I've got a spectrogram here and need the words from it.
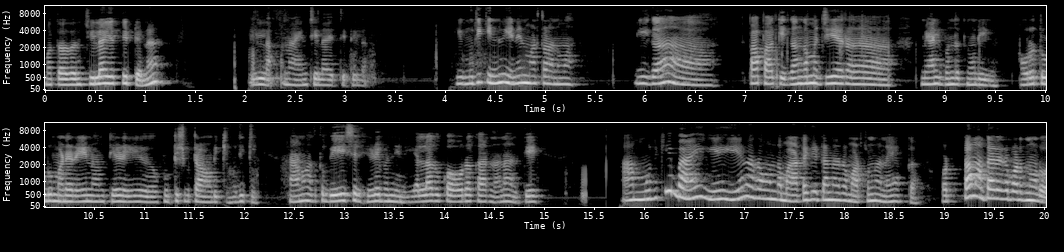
ಮತ್ತು ಅದನ್ನು ಚೀಲ ಎತ್ತಿಟ್ಟೇನ? ಇಲ್ಲ, ನಾ ಏನು ಚೀಲ ಎತ್ತಿಟ್ಟಿಲ್ಲ. ಈ ಮುದುಕಿ ಇನ್ನೂ ಏನೇನು ಮಾಡ್ತಾಳಮ್ಮ ಈಗ ಪಾಪ ಆಕಿ ಗಂಗಮ್ಮಜ್ಜಿಯರ ಮ್ಯಾಲೆ ಬಂದತ್ ನೋಡಿ ಈಗ. ಅವರು ತುಡು ಮಾಡ್ಯಾರ ಏನು ಅಂತೇಳಿ ಹುಟ್ಟಿಸ್ಬಿಟ್ಟ ನೋಡಿಕೆ ಮುದುಕಿ. ನಾನು ಅದಕ್ಕೆ ಬೇಷ ಹೇಳಿ ಬಂದೀನಿ. ಎಲ್ಲದಕ್ಕೂ ಅವರ ಕಾರಣನ ಅಂತೇಳಿ ಆ ಮುದುಕಿ ಬಾಯಿಗೆ ಏನಾರ ಒಂದು ಮಾಟ ಗೀಟನಾರ ಮಾಡ್ತು ನಾನೇ ಅಕ್ಕ. ಒಟ್ಟ ಮಾತಾಡಿರಬಾರ್ದು ನೋಡು.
